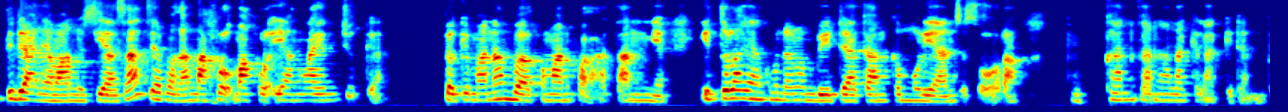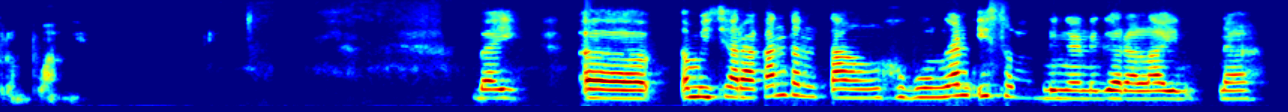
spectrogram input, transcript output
Tidak hanya manusia saja, bahkan makhluk-makhluk yang lain juga. Bagaimana membawa kemanfaatannya. Itulah yang kemudian membedakan kemuliaan seseorang, bukan karena laki-laki dan perempuannya. Baik, uh, membicarakan tentang hubungan Islam dengan negara lain. Nah,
